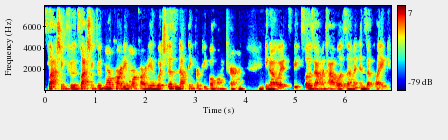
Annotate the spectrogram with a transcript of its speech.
slashing food, slashing food, more cardio, more cardio, which does nothing for people long term. You know, it, it, slows down metabolism. It ends up like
